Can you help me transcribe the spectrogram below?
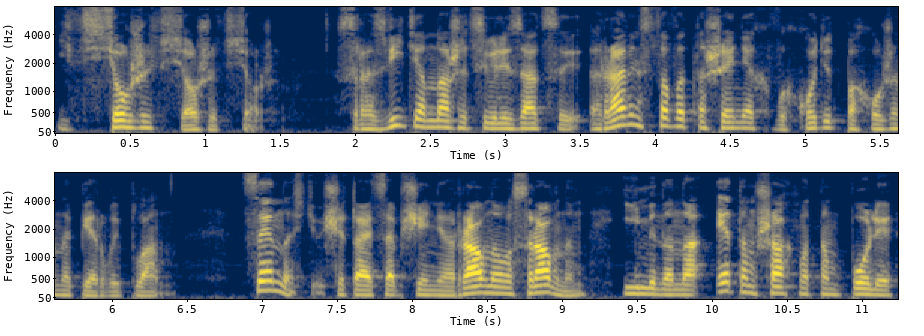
И все же, все же, все же. С развитием нашей цивилизации равенство в отношениях выходит, похоже, на первый план. Ценностью считается общение равного с равным, и именно на этом шахматном поле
